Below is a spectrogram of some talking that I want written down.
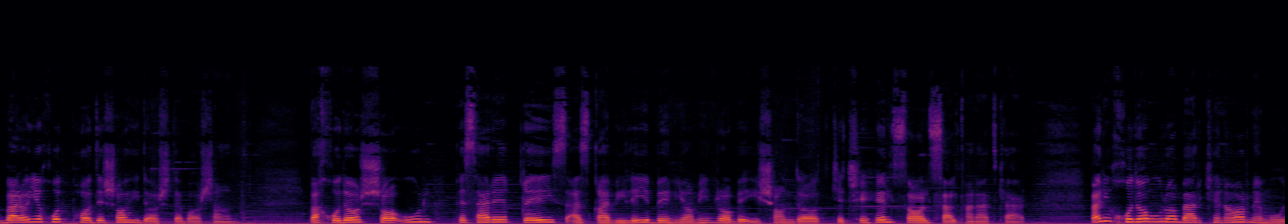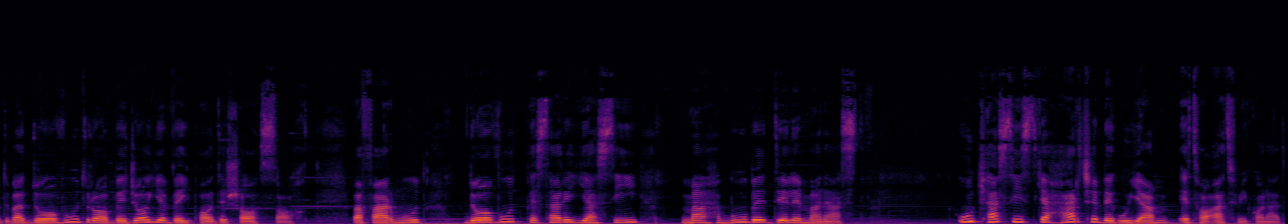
برای خود پادشاهی داشته باشند و خدا شاول پسر قیس از قبیله بنیامین را به ایشان داد که چهل سال سلطنت کرد. ولی خدا او را برکنار نمود و داوود را به جای وی پادشاه ساخت و فرمود داوود پسر یسی محبوب دل من است. او کسی است که هرچه بگویم اطاعت می کند.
